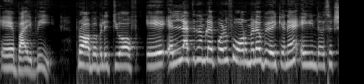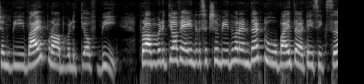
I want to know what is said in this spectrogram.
A by B probability of A എല്ലാത്തിനും നമ്മൾ എപ്പോഴും ഫോർമുല ഉപയോഗിക്കണേ A intersection B by probability of B probability of A intersection B എന്ന് പറയുന്നത് two by thirty six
